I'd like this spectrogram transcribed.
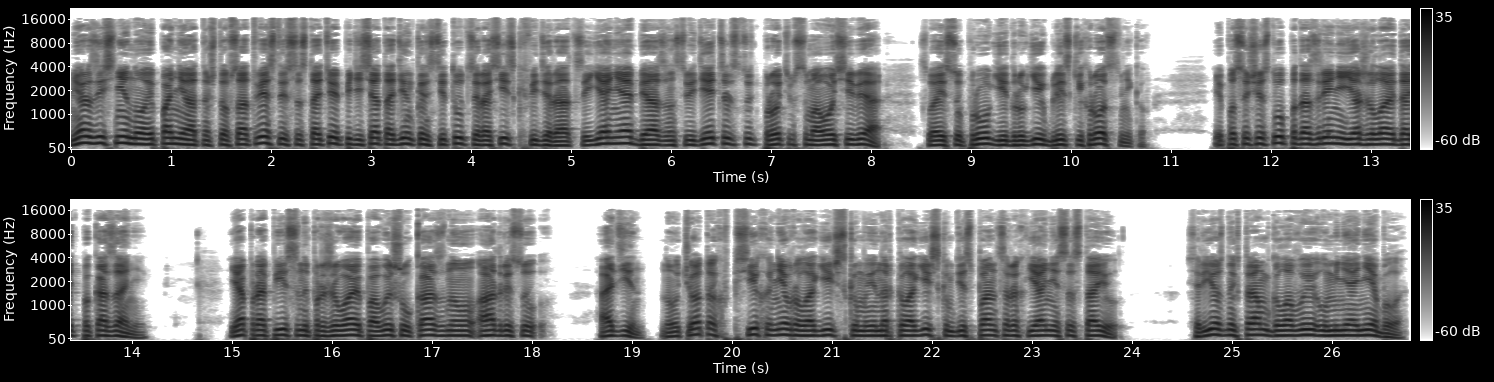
Мне разъяснено и понятно, что в соответствии со статьей 51 Конституции Российской Федерации я не обязан свидетельствовать против самого себя, своей супруги и других близких родственников. И по существу подозрений я желаю дать показания. Я прописан и проживаю по вышеуказанному адресу 1. На учетах в психоневрологическом и наркологическом диспансерах я не состою. Серьезных травм головы у меня не было.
